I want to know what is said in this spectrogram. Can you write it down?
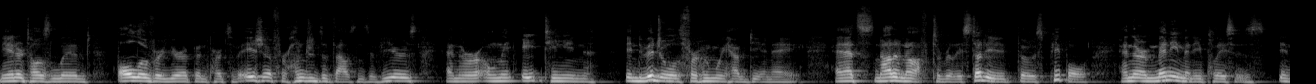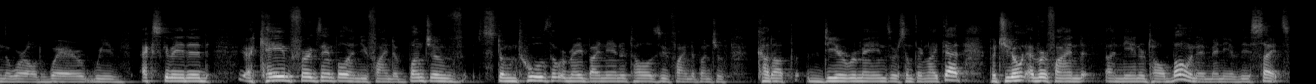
Neanderthals lived all over Europe and parts of Asia for hundreds of thousands of years, and there are only 18 individuals for whom we have DNA. And that's not enough to really study those people. And there are many, many places in the world where we've excavated a cave, for example, and you find a bunch of stone tools that were made by Neanderthals. You find a bunch of cut up deer remains or something like that, but you don't ever find a Neanderthal bone in many of these sites.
